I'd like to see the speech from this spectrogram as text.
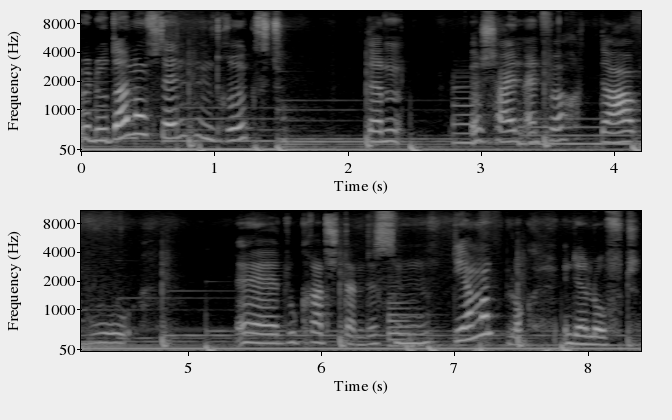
wenn du dann auf Senden drückst, dann erscheint einfach da, wo äh, du gerade standest, ein Diamantblock in der Luft.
